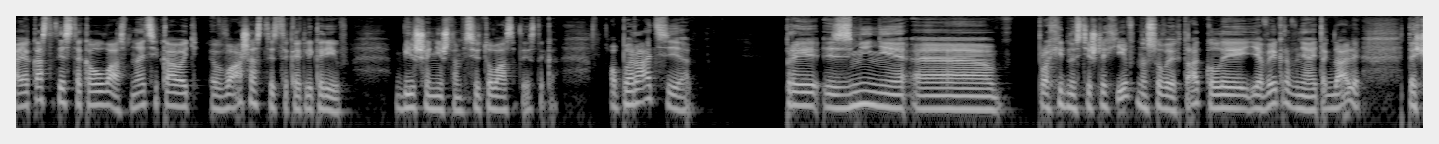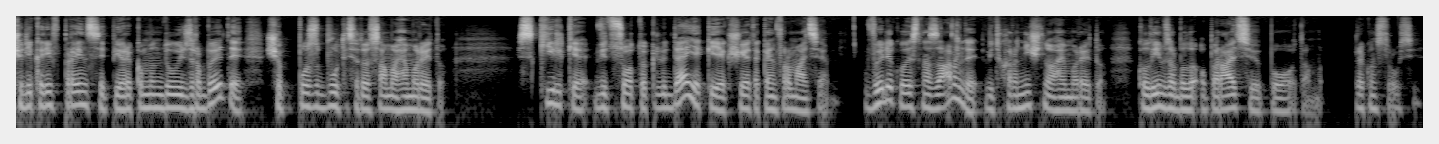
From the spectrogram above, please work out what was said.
А яка статистика у вас? Мене цікавить ваша статистика як лікарів більше, ніж там світова статистика. Операція при зміні е, прохідності шляхів носових, так, коли є викривлення і так далі, те, що лікарі, в принципі, рекомендують зробити, щоб позбутися того самого гемориту. Скільки відсоток людей, які, якщо є така інформація, вилікувались назавжди від хронічного гемориту, коли їм зробили операцію по там, реконструкції?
